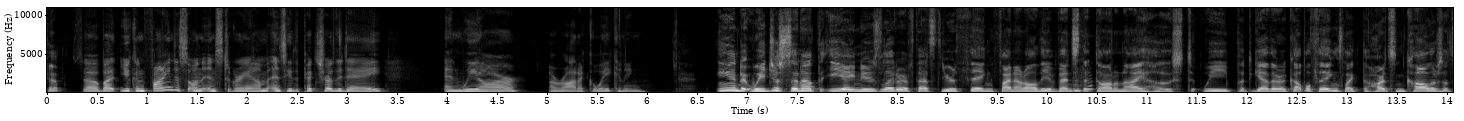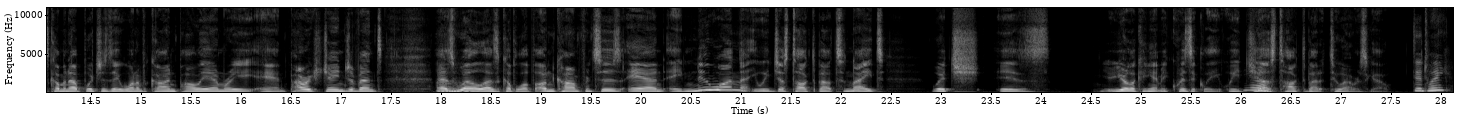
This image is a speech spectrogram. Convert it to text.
Yep. So, but you can find us on Instagram and see the picture of the day, and we are Erotic Awakening. And we just sent out the EA newsletter. If that's your thing, find out all the events Mm-hmm. that Dawn and I host. We put together a couple things like the Hearts and Collars that's coming up, which is a one of a kind polyamory and power exchange event, as Uh-huh. well as a couple of unconferences and a new one that we just talked about tonight, which is you're looking at me quizzically. We Yeah. just talked about it two hours ago. Did we?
